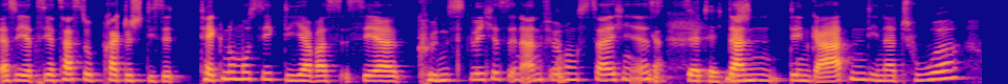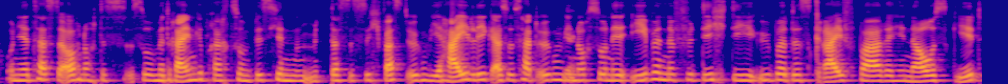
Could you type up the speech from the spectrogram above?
also jetzt, jetzt hast du praktisch diese Techno-Musik, die ja was sehr Künstliches in Anführungszeichen ja. ist. Ja, sehr technisch. Dann den Garten, die Natur. Und jetzt hast du auch noch das so mit reingebracht, so ein bisschen, mit, dass es sich fast irgendwie heilig, also es hat irgendwie ja. noch so eine Ebene für dich, die über das Greifbare hinausgeht.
